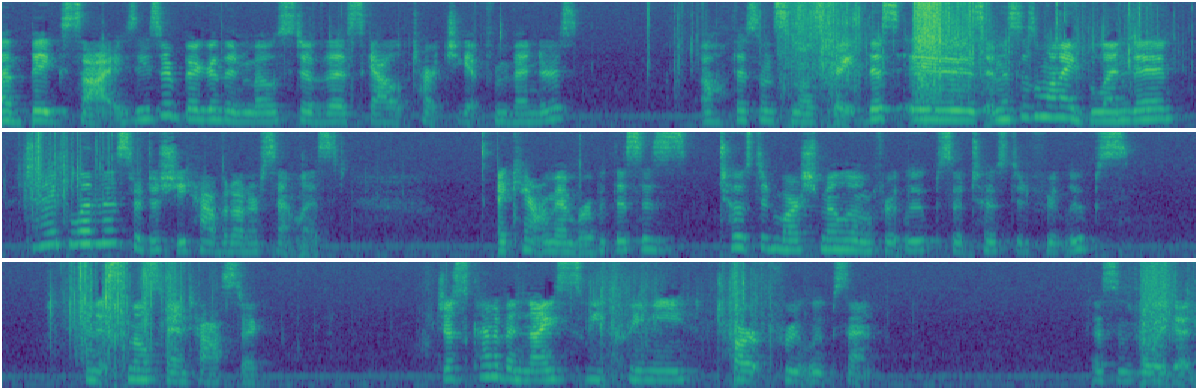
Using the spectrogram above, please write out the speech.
a big size. These are bigger than most of the scallop tarts you get from vendors. Oh, this one smells great. This is, and this is one I blended. Did I blend this or does she have it on her scent list? I can't remember, but this is toasted marshmallow and Fruit Loops, so toasted Fruit Loops. And it smells fantastic. Just kind of a nice, sweet, creamy, tart Fruit Loop scent. This is really good.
